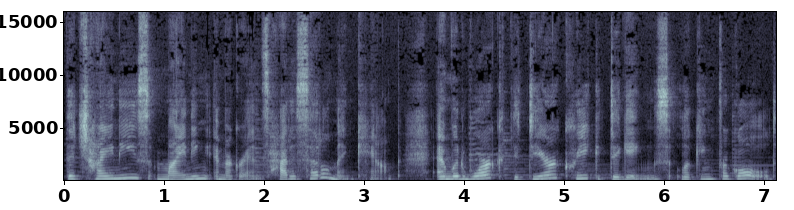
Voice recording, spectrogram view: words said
the Chinese mining immigrants had a settlement camp and would work the Deer Creek diggings looking for gold.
